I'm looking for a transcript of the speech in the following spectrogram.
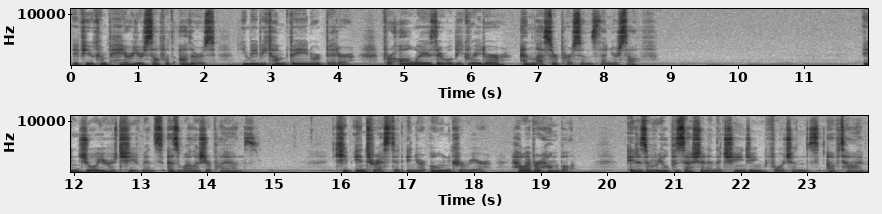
If you compare yourself with others, you may become vain or bitter, for always there will be greater and lesser persons than yourself. Enjoy your achievements as well as your plans. Keep interested in your own career, however humble. It is a real possession in the changing fortunes of time.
